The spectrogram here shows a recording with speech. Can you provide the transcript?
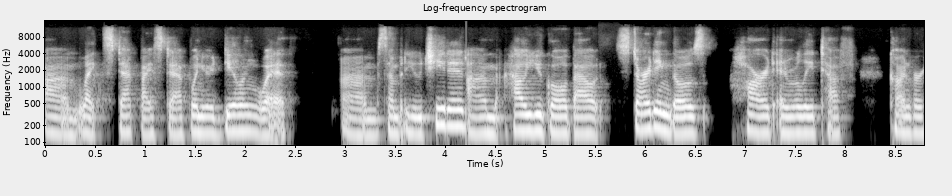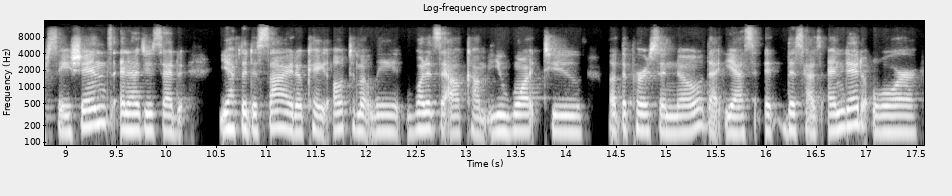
um, like step by step, when you're dealing with um, somebody who cheated, um, how you go about starting those hard and really tough conversations. And as you said, you have to decide okay ultimately what is the outcome you want to let the person know that yes it, this has ended or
